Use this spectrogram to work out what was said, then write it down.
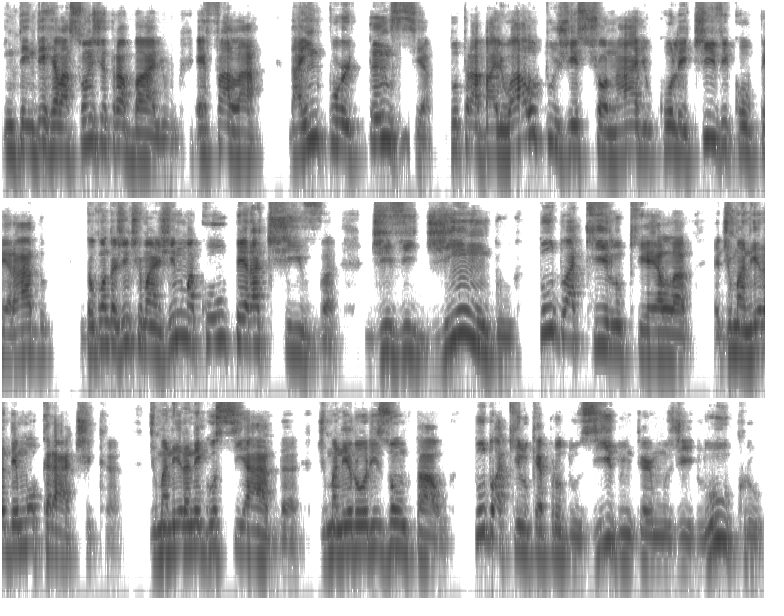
entender relações de trabalho é falar da importância do trabalho autogestionário, coletivo e cooperado. Então, quando a gente imagina uma cooperativa dividindo tudo aquilo que ela, é de maneira democrática, de maneira negociada, de maneira horizontal, tudo aquilo que é produzido em termos de lucro,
